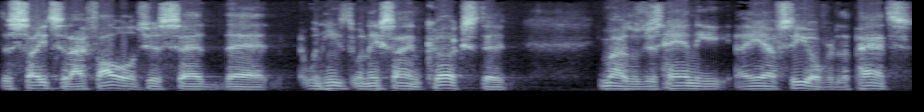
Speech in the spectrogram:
the sites that I follow just said that when he's when they signed Cooks that you might as well just hand the AFC over to the Pats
